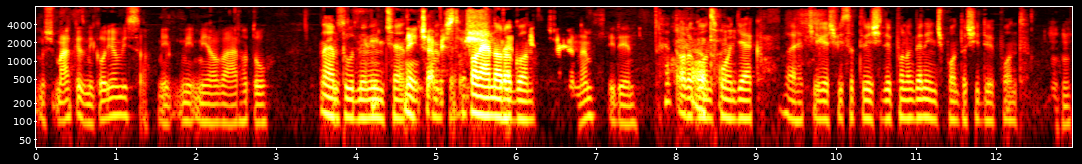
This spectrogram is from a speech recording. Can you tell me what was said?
Most Márkez mikor jön vissza? Mi, mi, mi a várható? Nem Most... tudni, nincsen. Nincsen biztos. Talán Aragon. Nem? Idén. Hát Aragont hát... mondják lehetséges visszatérés időpontnak, de nincs pontos időpont. Uh-huh.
